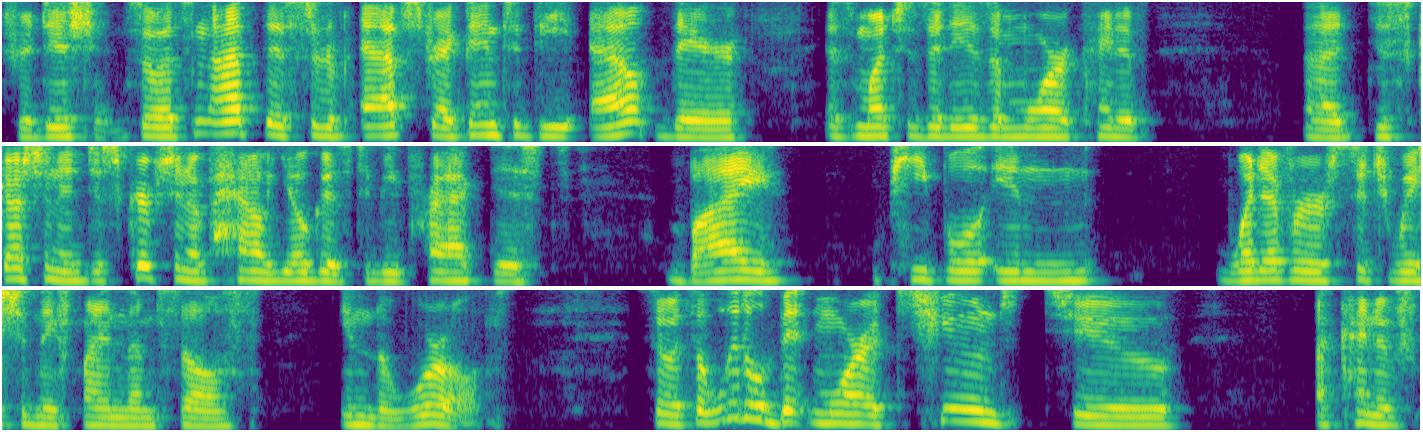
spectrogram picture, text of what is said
tradition. So it's not this sort of abstract entity out there as much as it is a more kind of uh, discussion and description of how yoga is to be practiced by people in whatever situation they find themselves in the world. So it's a little bit more attuned to a kind of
